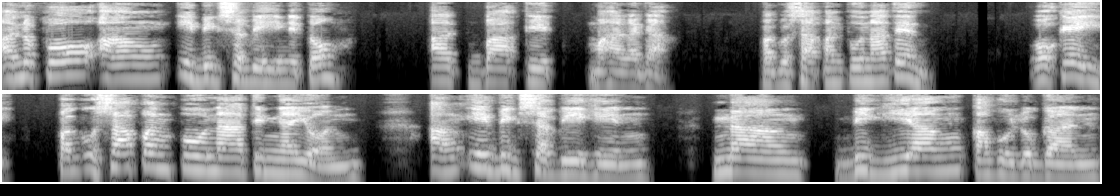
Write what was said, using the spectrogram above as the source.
ano po ang ibig sabihin nito at bakit mahalaga? Pag-usapan po natin. Okay, pag-usapan po natin ngayon ang ibig sabihin ng bigyang kahulugan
